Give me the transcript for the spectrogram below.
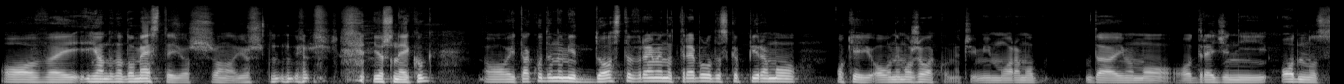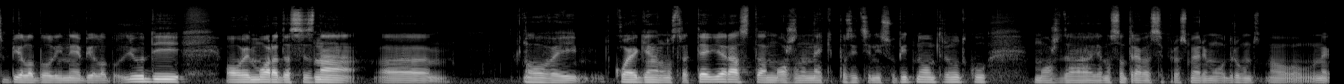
Ovaj, I onda nadomeste još, ono, još, još, još nekog. Ovaj, tako da nam je dosta vremena trebalo da skapiramo, ok, ovo ne može ovako, znači mi moramo da imamo određeni odnos billable i ne billable ljudi, ovaj, mora da se zna ovaj, koja je generalna strategija rasta, možda nam neke pozicije nisu bitne u ovom trenutku, možda jednostavno treba da se preusmerimo u drugom, ne,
